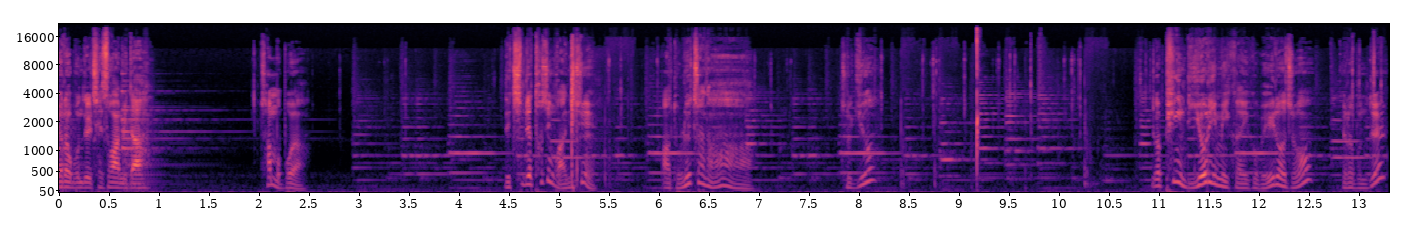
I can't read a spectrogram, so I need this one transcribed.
여러분들 죄송합니다. 잠깐만 뭐야? 내 침대 터진 거 아니지? 아 놀랬잖아 저기요? 이거 핑 리얼입니까 이거 왜 이러죠? 여러분들?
